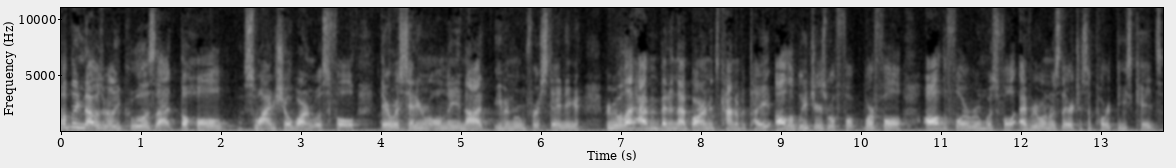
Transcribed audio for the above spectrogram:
Something that was really cool is that the whole swine show barn was full. There was sitting room only, not even room for standing. For people that haven't been in that barn, it's kind of a tight. All the bleachers were full, were full. All the floor room was full. Everyone was there to support these kids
